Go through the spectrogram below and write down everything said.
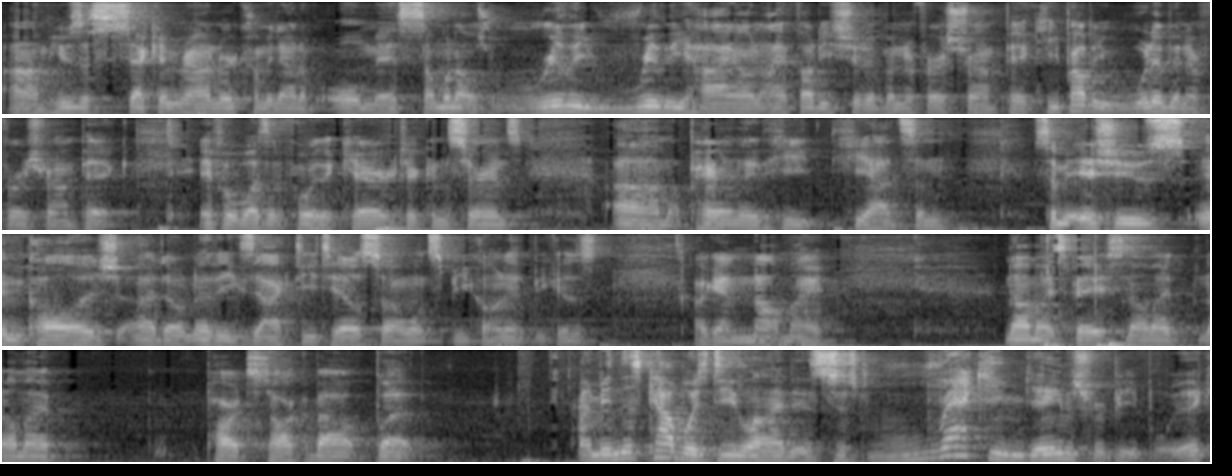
Um, he was a second rounder coming out of Ole Miss, someone I was really, really high on. I thought he should have been a first round pick. He probably would have been a first round pick if it wasn't for the character concerns. Um, apparently, he he had some some issues in college. I don't know the exact details, so I won't speak on it because, again, not my not my space, not my not my part to talk about. But I mean, this Cowboys D line is just wrecking games for people. Like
